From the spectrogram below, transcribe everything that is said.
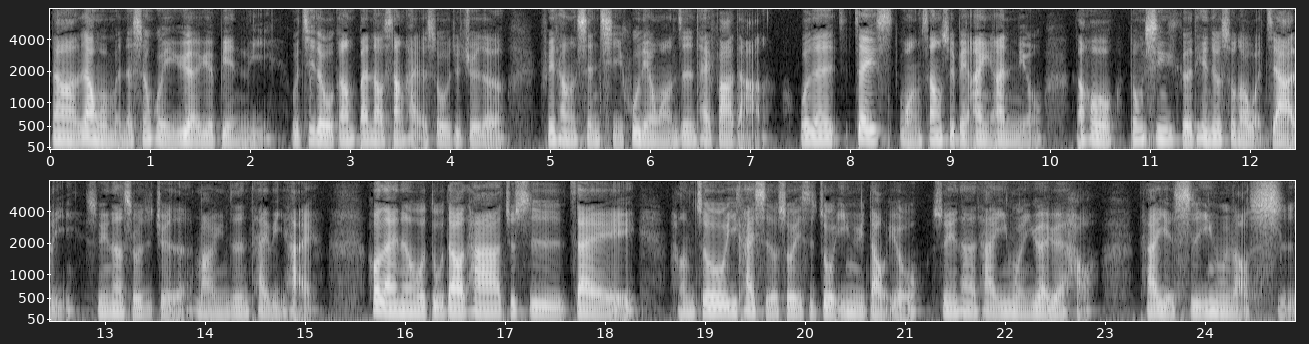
那让我们的生活也越来越便利。我记得我刚搬到上海的时候，我就觉得非常神奇，互联网真的太发达了。我在在网上随便按一按钮，然后东西隔天就送到我家里，所以那时候就觉得马云真的太厉害。后来呢，我读到他就是在杭州一开始的时候也是做英语导游，所以呢，他英文越来越好。他也是英文老师，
